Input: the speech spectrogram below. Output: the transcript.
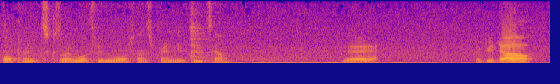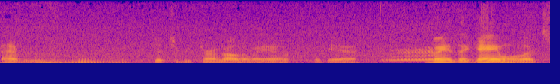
paw prints because I walked through the water. That's pretty neat detail. Yeah. If you don't have your shit should be turned all the way up. But yeah. I mean the game looks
